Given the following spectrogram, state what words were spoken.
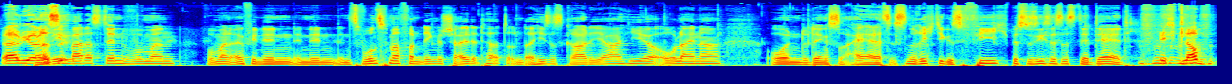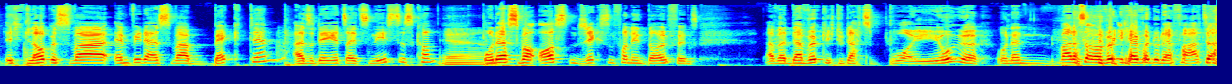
Wie Bei wem war das denn, wo man, wo man irgendwie in den, in den, ins Wohnzimmer von denen geschaltet hat und da hieß es gerade, ja, hier, O-Liner. Und du denkst so, Alter, das ist ein richtiges Viech, bis du siehst, es ist der Dad. ich glaube, ich glaub, es war, entweder es war Beckton, also der jetzt als nächstes kommt, Ja. oder es war Austin Jackson von den Dolphins. Aber da wirklich, du dachtest, boah, Junge. Und dann war das aber wirklich einfach nur der Vater.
